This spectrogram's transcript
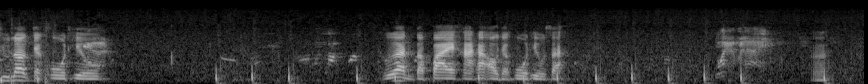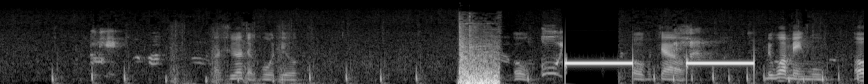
ชีวิตรอดจากโฮเทล เพื่อนต่อไปหาทางออกจากโฮเทลซะกูแอบไม่ได้อะโอเคเอาชีวิตรอดจากโฮเทล โอ้ โอ้ยโอ้พระเจ้า นึกว่าแมงมุม โอ้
